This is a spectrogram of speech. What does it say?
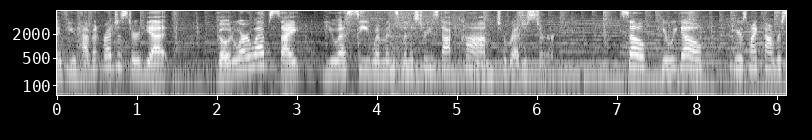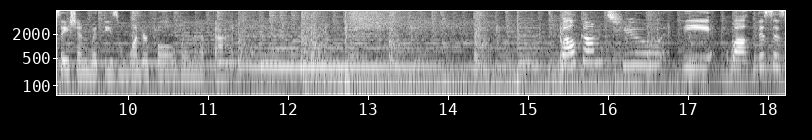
If you haven't registered yet, go to our website, uscwomensministries.com, to register. So here we go. Here's my conversation with these wonderful women of God. Welcome to the, well, this is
